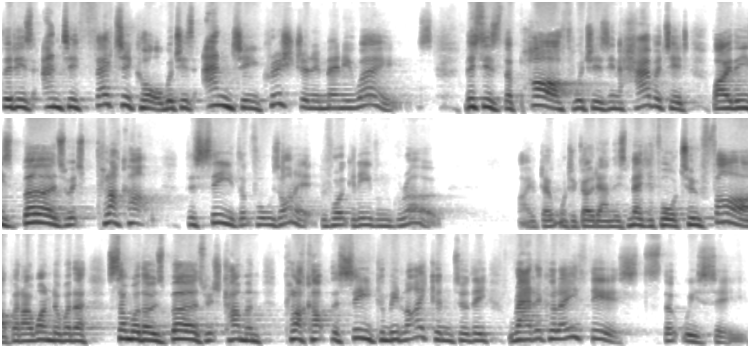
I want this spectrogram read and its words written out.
that is antithetical, which is anti Christian in many ways. This is the path which is inhabited by these birds which pluck up the seed that falls on it before it can even grow. I don't want to go down this metaphor too far, but I wonder whether some of those birds which come and pluck up the seed can be likened to the radical atheists that we see,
